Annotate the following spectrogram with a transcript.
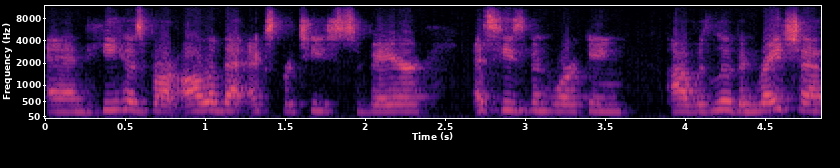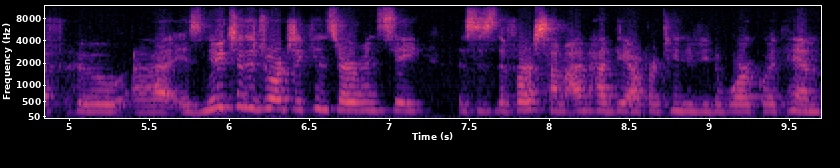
and he has brought all of that expertise to bear as he's been working uh, with Lubin Raychev, who uh, is new to the Georgia Conservancy. This is the first time I've had the opportunity to work with him.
